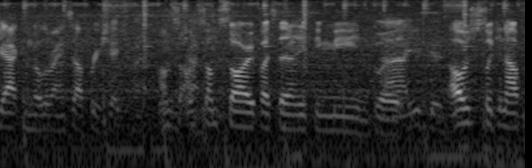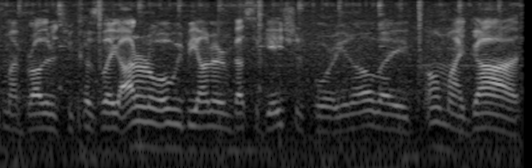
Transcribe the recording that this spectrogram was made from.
jack in the middle of the rain. So I appreciate you, man. I'm, so- I'm, so- I'm sorry if I said anything mean, but Nah, you're good. I was just looking out for my brothers because, like, I don't know what we'd be under investigation for, you know? Like, oh my gosh,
